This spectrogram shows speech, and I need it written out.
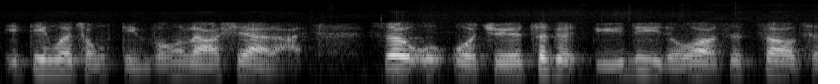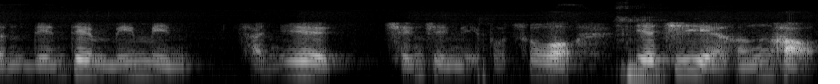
一定会从顶峰拉下来。所以我我觉得这个余力的话是造成联电明明产业前景也不错，业绩也很好，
